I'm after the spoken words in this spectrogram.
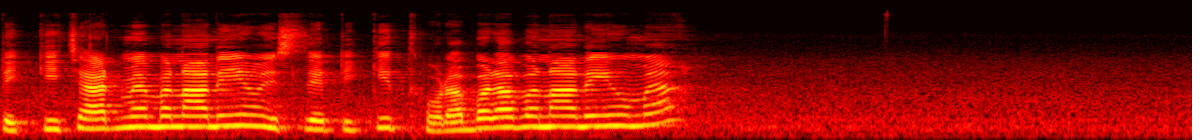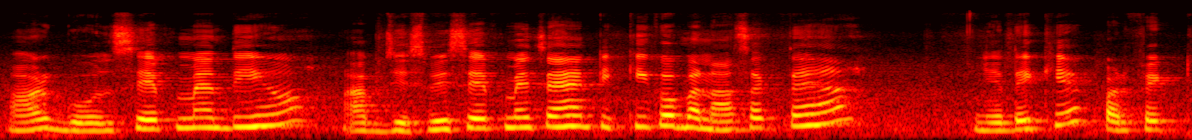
टिक्की चाट मैं बना रही हूँ, इसलिए टिक्की थोड़ा बड़ा बना रही हूँ मैं। और गोल शेप में दी हूँ। आप जिस भी शेप में चाहें टिक्की को बना सकते हैं। ये देखिए, परफेक्ट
